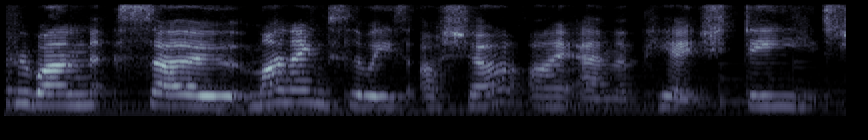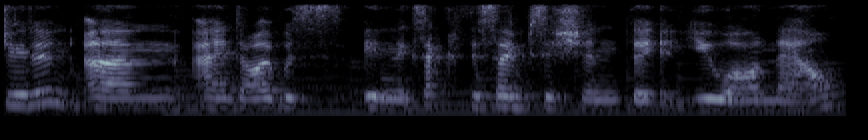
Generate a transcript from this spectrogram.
Everyone. So my name's Louise Usher. I am a PhD student um, and I was in exactly the same position that you are now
